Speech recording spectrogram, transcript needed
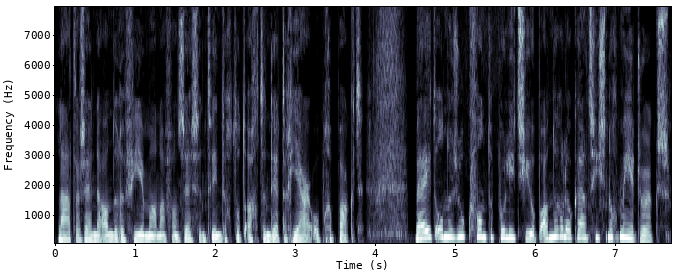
Later zijn de andere vier mannen van 26 tot 38 jaar opgepakt. Bij het onderzoek vond de politie op andere locaties nog meer drugs.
